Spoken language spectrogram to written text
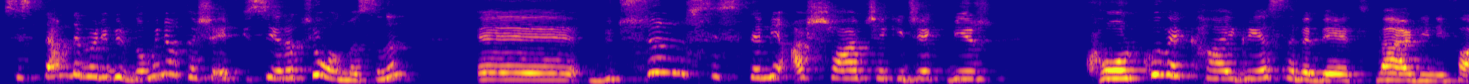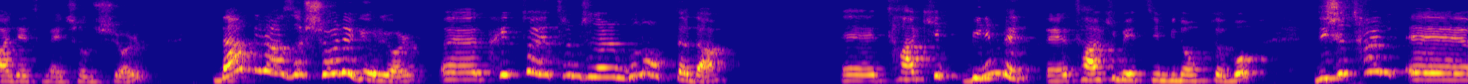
sistemde böyle bir domino taşı etkisi yaratıyor olmasının e, bütün sistemi aşağı çekecek bir korku ve kaygıya sebebiyet verdiğini ifade etmeye çalışıyorum. Ben biraz da şöyle görüyorum. E, kripto yatırımcıların bu noktada e, takip benim de e, takip ettiğim bir nokta bu. Dijital e,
